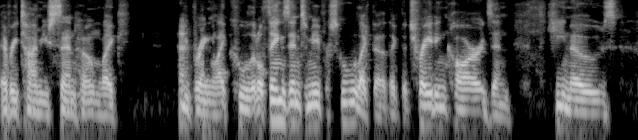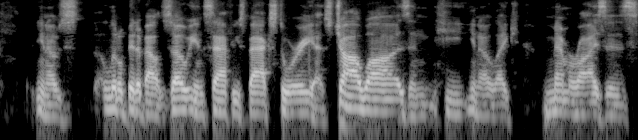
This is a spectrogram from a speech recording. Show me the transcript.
every time you send home, like, you bring like cool little things into me for school, like the like the trading cards, and he knows, you know, a little bit about Zoe and Safi's backstory as Jawas, and he, you know, like memorizes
